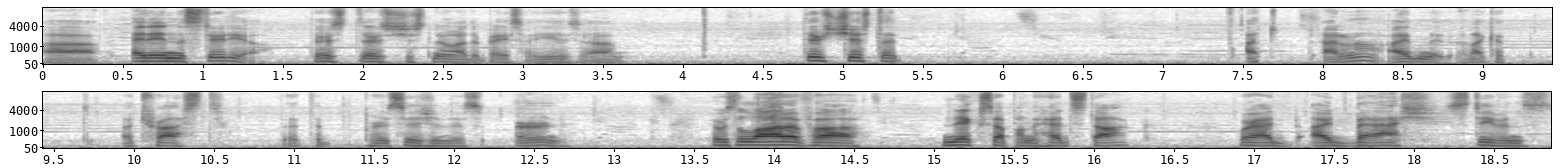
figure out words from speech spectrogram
uh, and in the studio, there's there's just no other bass I use. Um, there's just a, a I don't know. I'm like a a trust that the precision is earned. There was a lot of uh, nicks up on the headstock where I'd I'd bash Stevens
